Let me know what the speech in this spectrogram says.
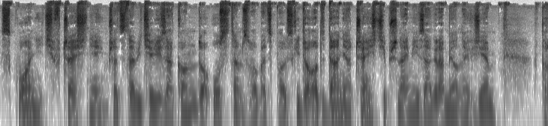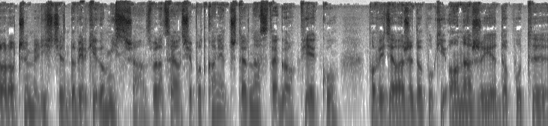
skłonić wcześniej przedstawicieli zakonu do ustępstw wobec Polski, do oddania części przynajmniej zagrabionych ziem, w proroczym liście do Wielkiego Mistrza, zwracając się pod koniec XIV wieku, powiedziała, że dopóki ona żyje, dopóty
